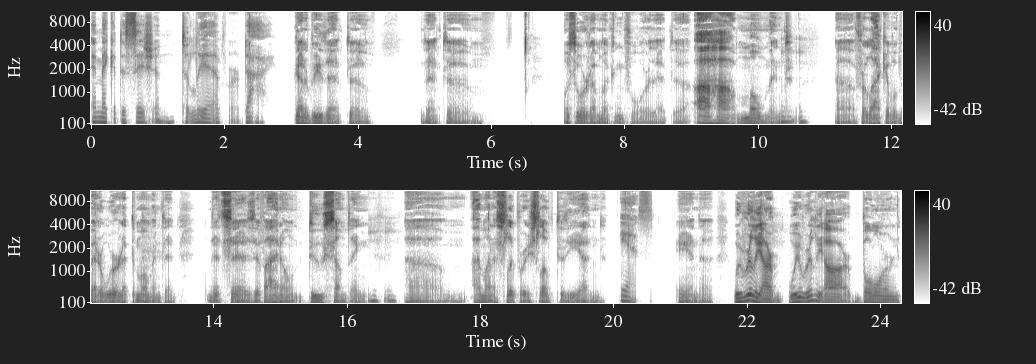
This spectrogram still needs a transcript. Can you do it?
and make a decision to live or die. Got to be that, uh, that, um, what's the word I'm looking for? That uh, aha moment, Mhm. uh, for lack of a better word at the moment, that, that says, if I don't do something, Mhm. um, I'm on a slippery slope to the end. Yes. and uh, we really are we really are born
